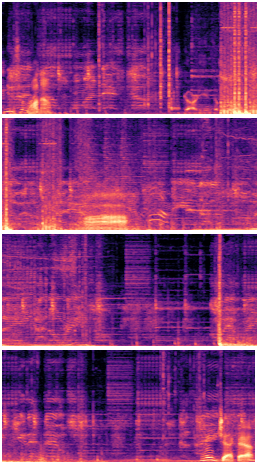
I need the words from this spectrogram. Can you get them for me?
Threat neutralized. Come on now. Guardian deployed. Ah. Move, jackass.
